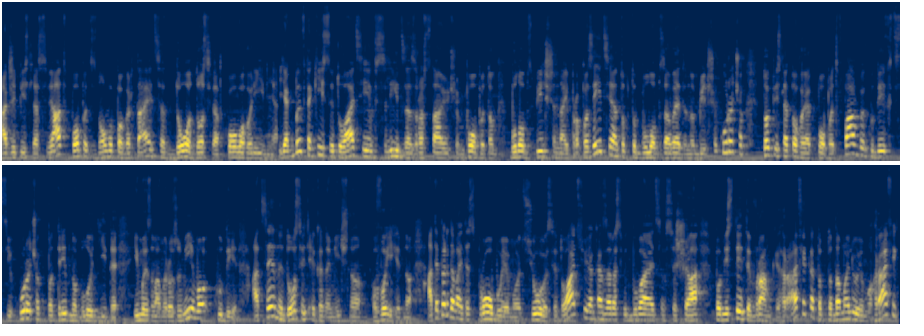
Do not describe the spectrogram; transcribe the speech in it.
адже після свят попит знову повертається до досвяткового рівня. Якби в такій ситуації вслід за зростаючим попитом було б збільшена і пропозиція, тобто було б заведено більше курочок, то після того як попит впав би, куди цих курочок потрібно було діти. І ми з вами розуміємо, куди. А це не досить економічно вигідно. А тепер давайте спробуємо цю ситуацію, яка зараз відбувається в США, помістити в рамки графіка, тобто намалюємо графік,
